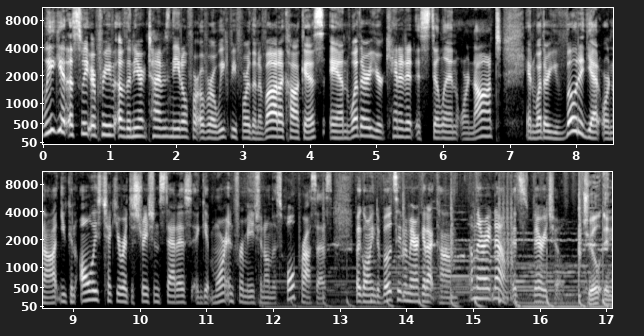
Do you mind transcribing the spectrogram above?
we get a sweet reprieve of the New York Times needle for over a week before the Nevada caucus. And whether your candidate is still in or not, and whether you voted yet or not, you can always check your registration status and get more information on this whole process by going to votesaveamerica.com. I'm there right now. It's very chill. Chill in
